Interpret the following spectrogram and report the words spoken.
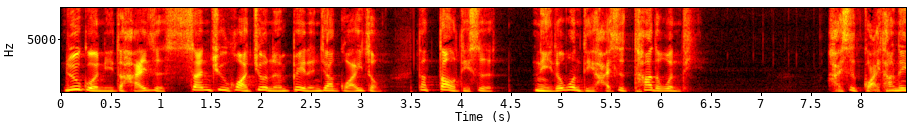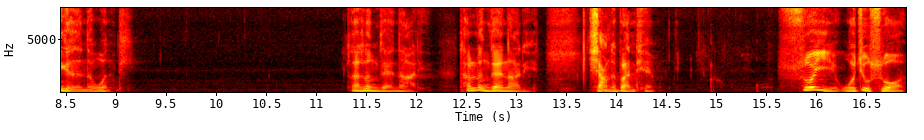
如果你的孩子三句话就能被人家拐走，那到底是你的问题，还是他的问题，还是拐他那个人的问题？他愣在那里，他愣在那里，想了半天。所以我就说，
